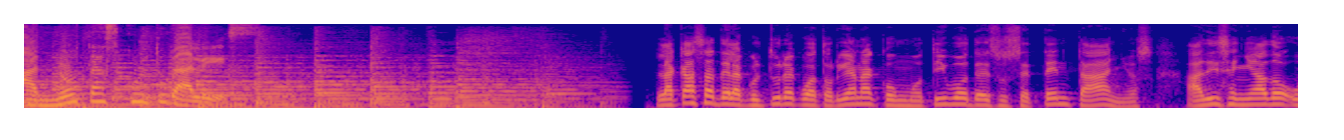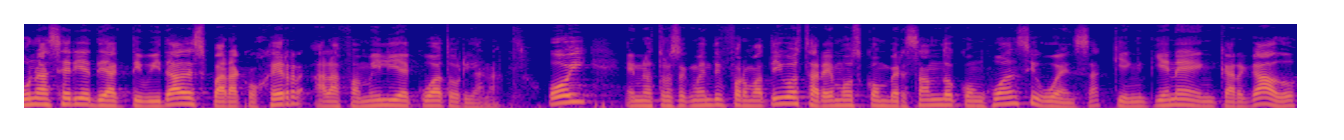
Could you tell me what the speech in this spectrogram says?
a Notas Culturales. La Casa de la Cultura Ecuatoriana, con motivo de sus 70 años, ha diseñado una serie de actividades para acoger a la familia ecuatoriana. Hoy, en nuestro segmento informativo, estaremos conversando con Juan Sigüenza, quien tiene encargado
